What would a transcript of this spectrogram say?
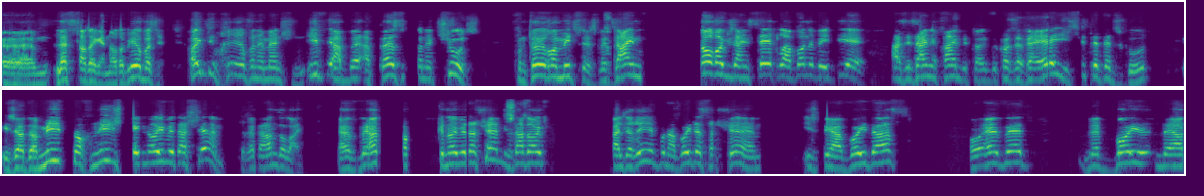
Um let's start again. another a bit it. Hoy dim khir von a menschen If a, a person can choose von teuro mitzes mit sein noch ob sein sechel abonne bei dir as es er eine khaim because the er you is it that's good. Is a damit noch nicht ein neu mit ashem. Der anderlei. Er wird genau mit ashem. Is not a weil der von a void das ashem is be avoid us das o evet le boy le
